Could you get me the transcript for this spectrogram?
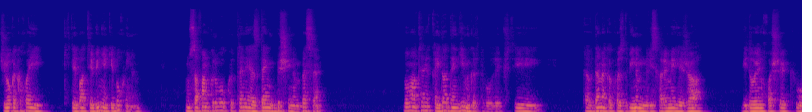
çîrokeke xwe yê kitêba Têbîniyekê bixwînim. Mûsa fam kiribû ku tenê ez deng bişînim bes e. Loma tenê qeyda dengî min girtibû lê piştî Ev demek e ku ez dibînim nivîskarê me hêja vîdeoyên xweşik û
